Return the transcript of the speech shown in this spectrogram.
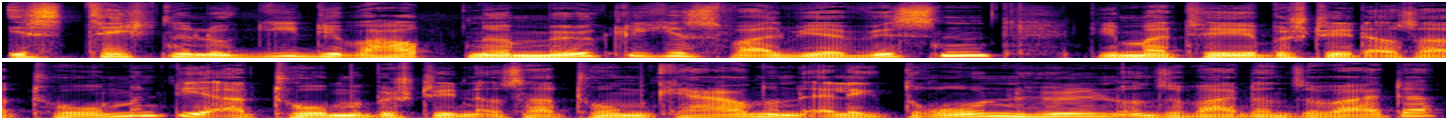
ist Technologie, die überhaupt nur möglich ist, weil wir wissen, die Materie besteht aus Atomen, die Atome bestehen aus Atomkernen und Elektronenhüllen und so weiter und so weiter,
